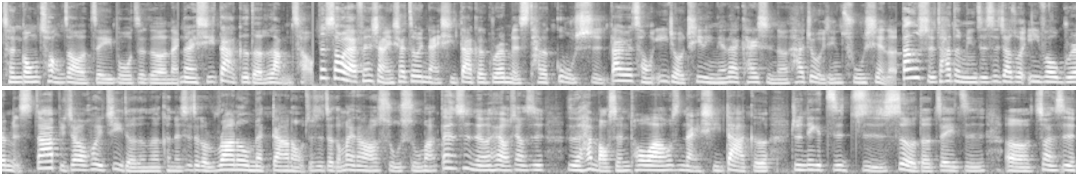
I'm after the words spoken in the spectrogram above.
成功创造了这一波这个奶奶昔大哥的浪潮。那稍微来分享一下这位奶昔大哥 Grimace 他的故事，大约。从一九七零年代开始呢，它就已经出现了。当时它的名字是叫做 Evil Grimace，大家比较会记得的呢，可能是这个 Ronald McDonald，就是这个麦当劳叔叔嘛。但是呢，还有像是这汉堡神偷啊，或是奶昔大哥，就是那个只紫色的这一只，呃，算是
